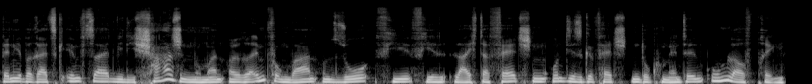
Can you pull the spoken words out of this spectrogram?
wenn ihr bereits geimpft seid, wie die Chargennummern eurer Impfung waren und so viel, viel leichter fälschen und diese gefälschten Dokumente im Umlauf bringen.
